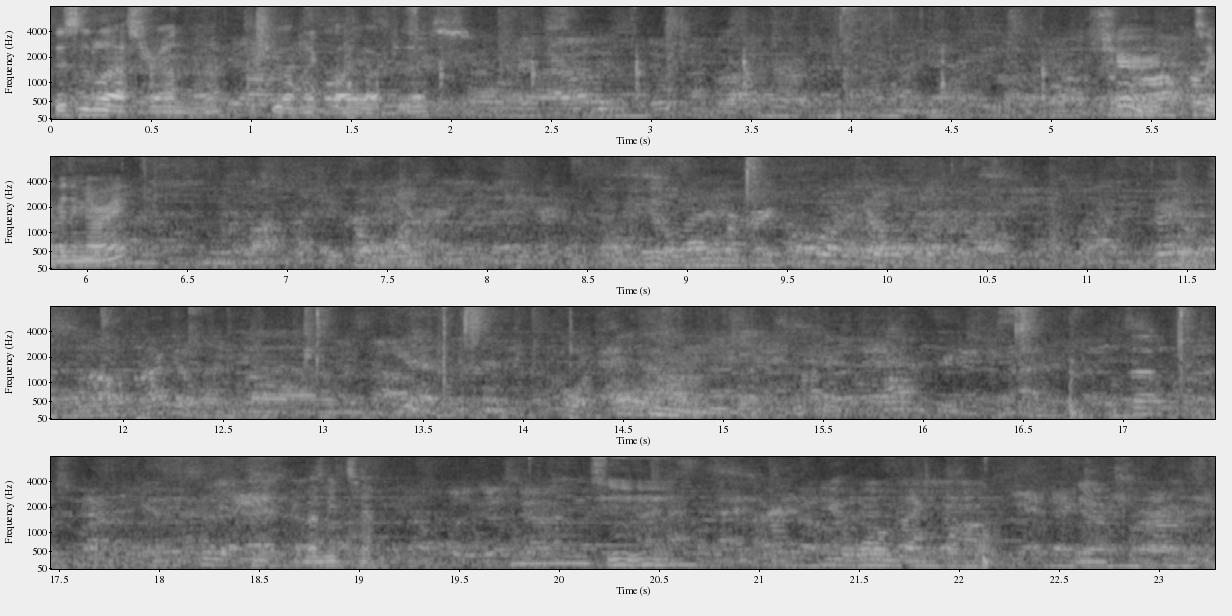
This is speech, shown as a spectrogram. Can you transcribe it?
This is the last round though. If you want me to call you after this. Sure. Is everything alright? Love off. Yeah, sorry.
